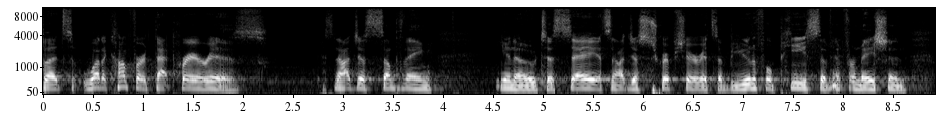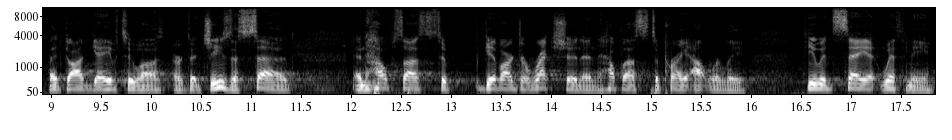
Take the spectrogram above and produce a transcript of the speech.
But what a comfort that prayer is. It's not just something, you know, to say, it's not just scripture, it's a beautiful piece of information that God gave to us, or that Jesus said, and helps us to give our direction and help us to pray outwardly. If you would say it with me. It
